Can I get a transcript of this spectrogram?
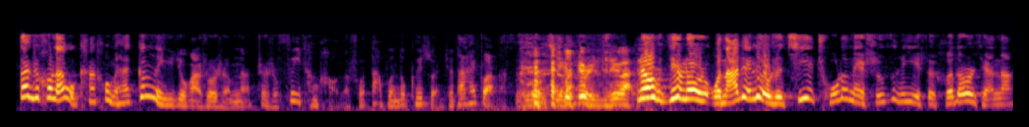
但是后来我看后面还跟了一句话，说什么呢？这是非常好的，说大部分都亏损，就他还赚了六十七万。六十七万，六十七六，我拿这六十七，除了那十四个亿是合多少钱呢？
